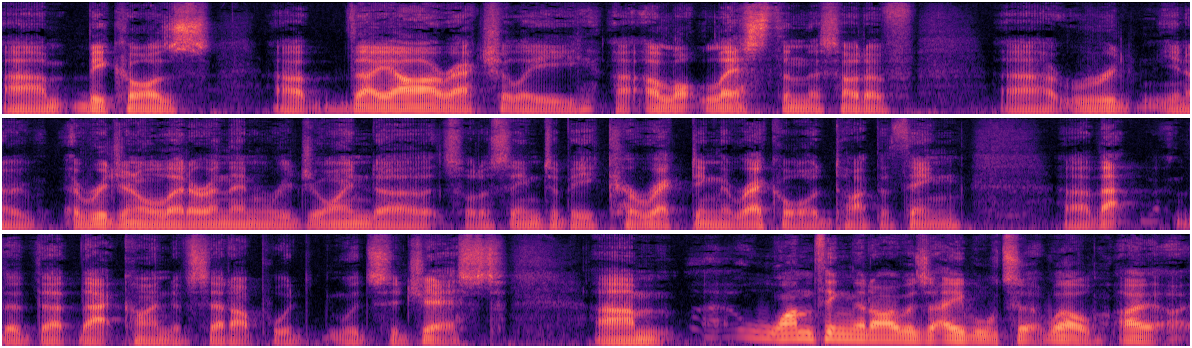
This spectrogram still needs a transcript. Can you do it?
um, because uh, they are actually a, a, lot less than the sort of uh, re, you know original letter and then rejoinder that sort of seemed to be correcting the record type of thing. Uh, that, that that that kind of setup would would suggest. Um, one thing that I was able to, well, I,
